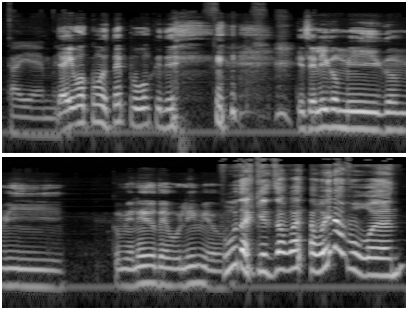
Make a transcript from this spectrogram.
Está bien, De ahí vos cómo estás, pues, weón, que te... que salí con mi... con mi... con mi anécdota de bulimia, weón. Puta, es que esa weá está buena, pues, weón.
